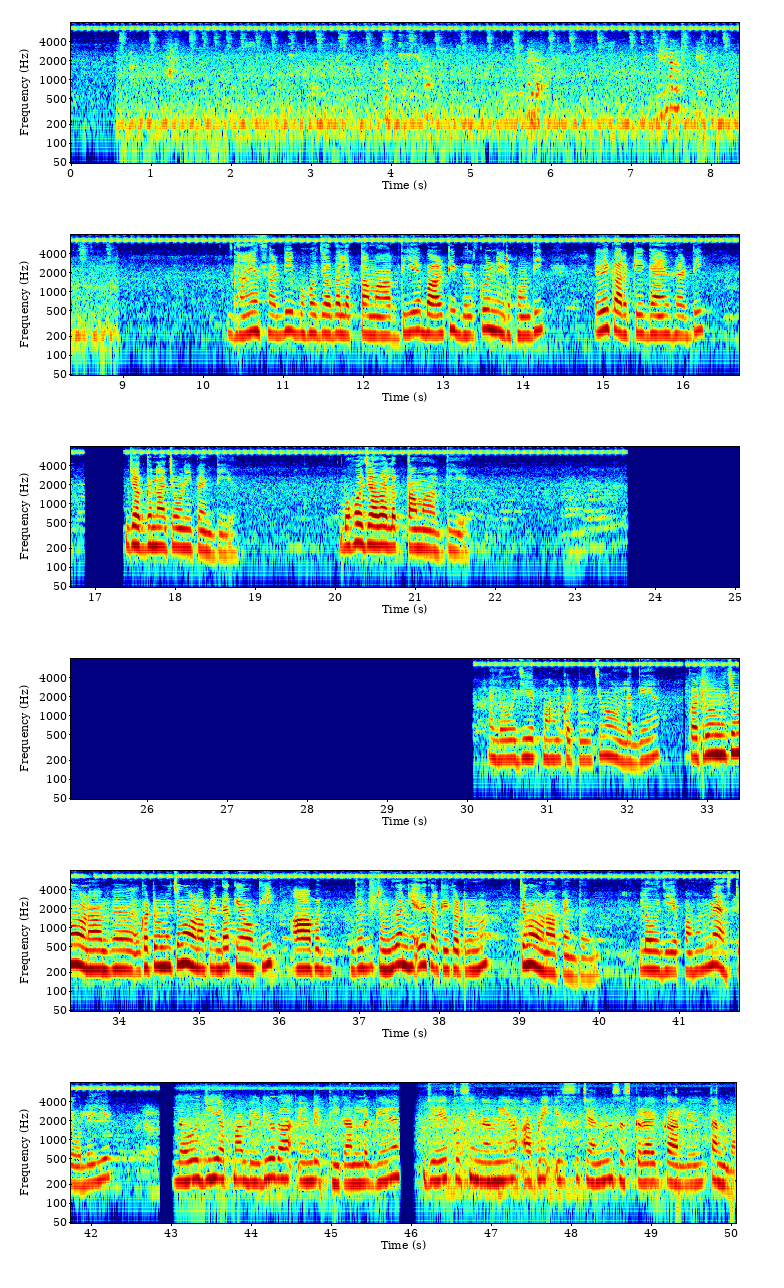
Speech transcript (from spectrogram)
ਗਾਂ ਸਾਡੀ ਬਹੁਤ ਜ਼ਿਆਦਾ ਲੱਤਾਂ ਮਾਰਦੀ ਹੈ ਬਾਲਟੀ ਬਿਲਕੁਲ ਨਹੀਂ ਰਖਾਉਂਦੀ। ਇਹਦੇ ਕਰਕੇ ਗਾਂ ਸਾਡੀ ਜੱਗ ਨਾ ਚੋਣੀ ਪੈਂਦੀ ਹੈ ਬਹੁਤ ਜ਼ਿਆਦਾ ਲੱਤਾਂ ਮਾਰਦੀ ਹੈ ਹਲੋ ਜੀ, ਆਪਾਂ ਹੁਣ ਕਟਰੂ ਚੰਗਾਉਣ ਲੱਗੇ ਆ ਕਟਰੂ ਨੂੰ ਚੰਗਾਉਣਾ ਪ- ਕਟਰੂ ਨੂੰ ਚੰਗਾਉਣਾ ਪੈਂਦਾ ਕਿਉਂਕਿ ਆਪ ਦੁੱਧ ਚੁੰਘਦਾ ਨਹੀਂ, ਇਹਦੇ ਕਰਕੇ ਕਟਰੂ ਨੂੰ ਚੰਗਾਉਣਾ ਪੈਂਦਾ ਜੀ। ਲਓ ਜੀ, ਆਪਾਂ ਹੁਣ ਮੈਸ ਚੋ ਲਈਏ। ਲਓ ਜੀ, ਆਪਾਂ ਵੀਡੀਓ ਦਾ ਐਂਡ ਇੱਥੇ ਹੀ ਕਰਨ ਲੱਗੇ ਆ ਜੇ ਤੁਸੀਂ ਨਵੇਂ ਆ ਆਪਣੇ ਇਸ ਚੈਨਲ ਨੂੰ ਸਬਸਕ੍ਰਾਈਬ ਕਰ ਲਿਓ ਜੀ। ਧੰਨਵਾਦ।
